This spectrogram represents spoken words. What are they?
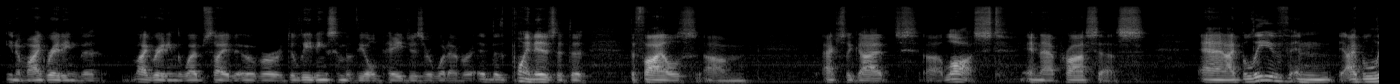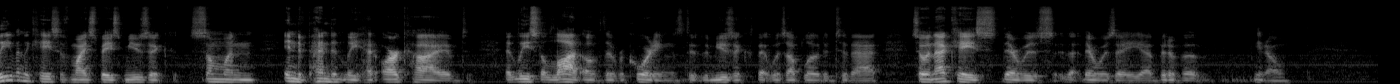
you know, migrating the migrating the website over, deleting some of the old pages or whatever. The point is that the the files um, actually got uh, lost in that process. And I believe in I believe in the case of MySpace Music, someone independently had archived at least a lot of the recordings, the, the music that was uploaded to that. So in that case, there was there was a, a bit of a, you know,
